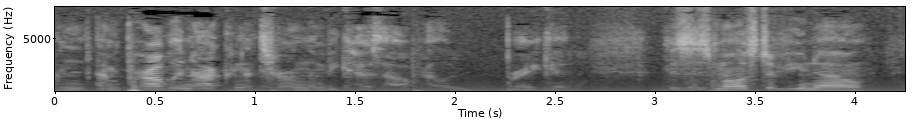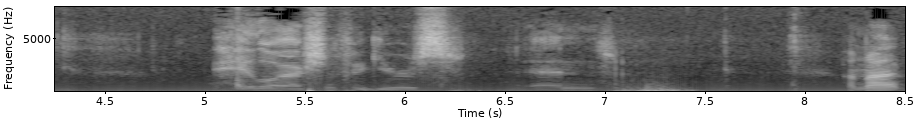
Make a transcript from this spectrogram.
I'm, I'm probably not going to turn them because I'll probably break it. Because as most of you know, Halo action figures, and I'm not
